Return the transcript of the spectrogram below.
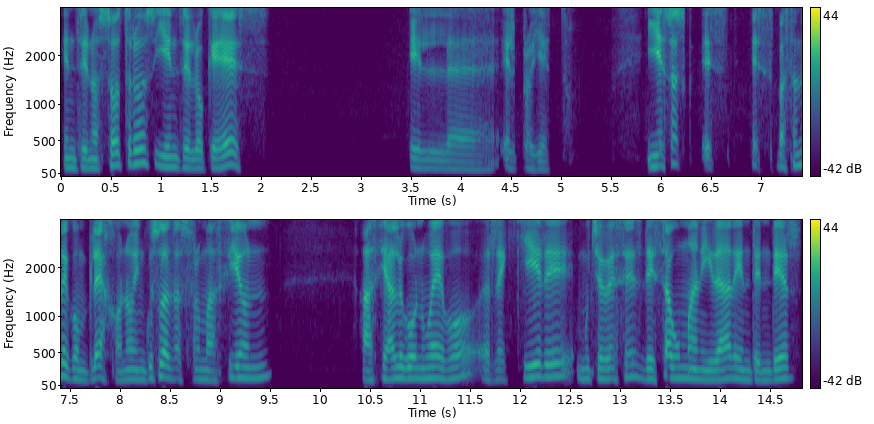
entre nosotros y entre lo que es el, eh, proyecto. Y eso es, bastante complejo, ¿no? Incluso la transformación hacia algo nuevo requiere muchas veces de esa humanidad de entender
